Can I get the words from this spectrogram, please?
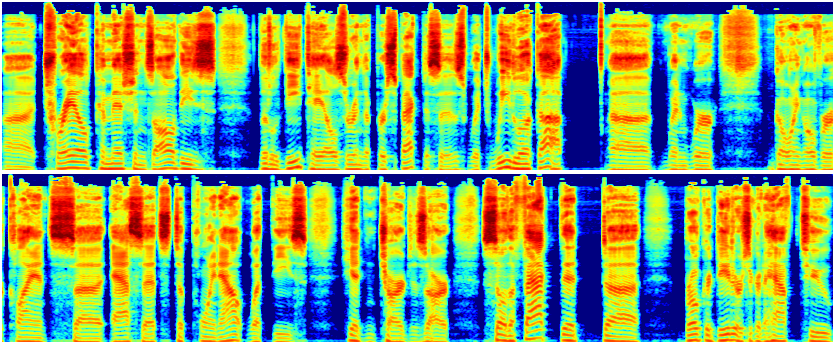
uh, trail commissions, all these little details are in the prospectuses, which we look up uh, when we're going over a client's uh, assets to point out what these hidden charges are. So the fact that uh, broker dealers are going to have to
